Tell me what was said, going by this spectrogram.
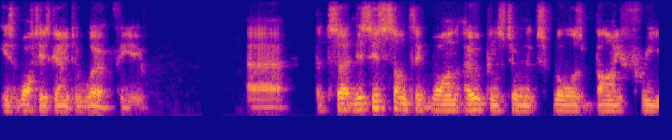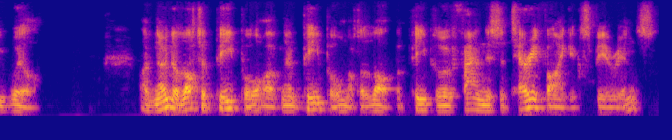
is what is going to work for you. Uh, but certainly, this is something one opens to and explores by free will. I've known a lot of people, I've known people, not a lot, but people who have found this a terrifying experience,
